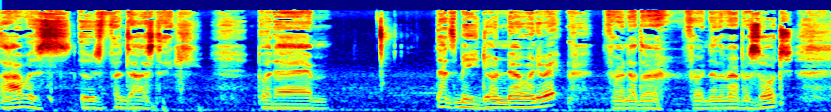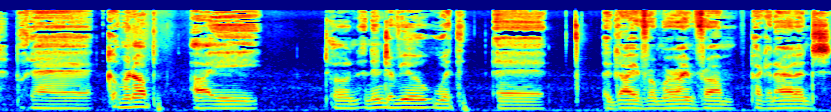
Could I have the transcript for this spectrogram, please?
I was it was fantastic, but um, that's me done now anyway for another for another episode. But uh, coming up, I done an interview with. Uh, a guy from where I'm from, back in Ireland,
